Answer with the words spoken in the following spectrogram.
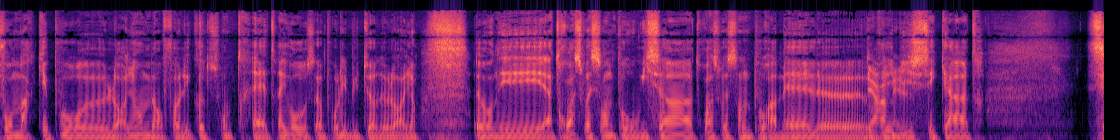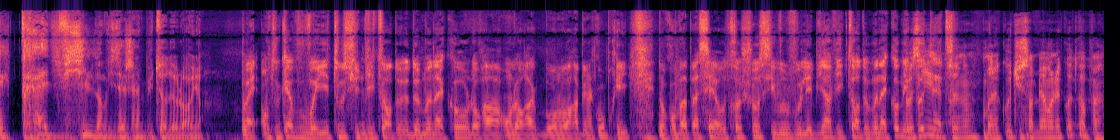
pour marquer pour euh, Lorient. Mais enfin, les cotes sont très très grosses hein, pour les buteurs de Lorient. Euh, on est à 3,60 pour Wissa, 3,60 pour. Euh, Amel. Gribic, c'est 4. C'est très difficile d'envisager un buteur de Lorient. Ouais, en tout cas, vous voyez tous une victoire de, de Monaco, on l'aura, on l'aura, on l'aura bien compris. Donc, on va passer à autre chose, si vous le voulez bien. Victoire de Monaco, mais peut-être. Monaco, tu sens bien Monaco, toi pas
